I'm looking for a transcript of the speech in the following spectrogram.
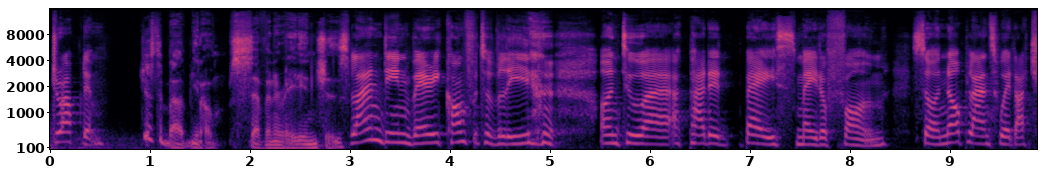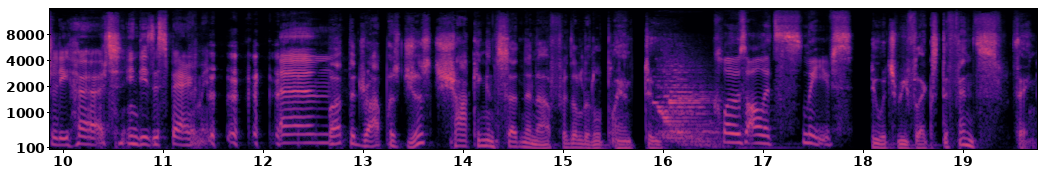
Drop them. just about, you know, seven or eight inches. Landing very comfortably onto a, a padded base made of foam. So no plants were actually hurt in this experiment. um, But the drop was just shocking and sudden enough for the little plant to Close all its leaves. Do its reflex defense thing.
